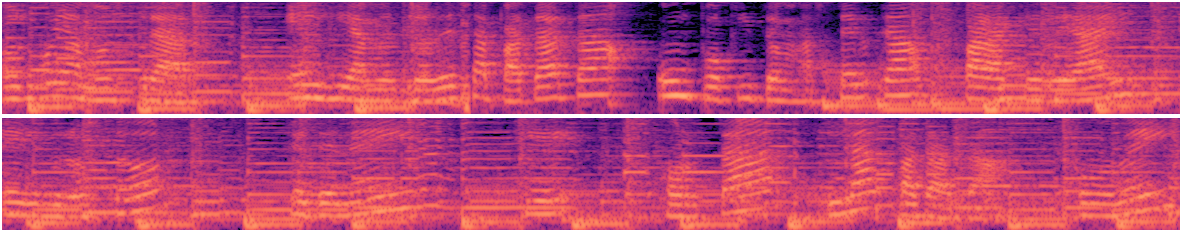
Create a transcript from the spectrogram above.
Os voy a mostrar el diámetro de esa patata un poquito más cerca para que veáis el grosor que tenéis que cortar la patata. Como veis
